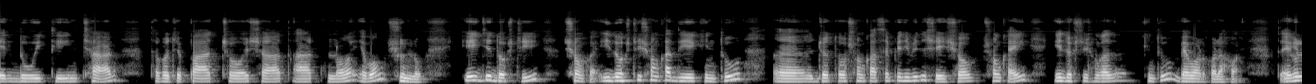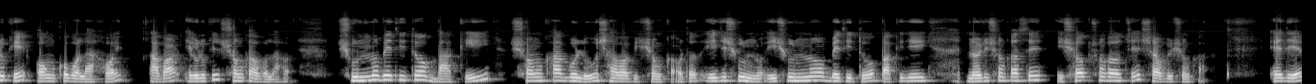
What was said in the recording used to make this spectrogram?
এক, দুই, তিন, চার, তারপর হচ্ছে পাঁচ, ছয়, সাত, আট, নয় এবং শূন্য। এই যে দশটি সংখ্যা, এই দশটি সংখ্যা দিয়ে কিন্তু যত সংখ্যা আছে পৃথিবীতে সেই সব সংখ্যাই এই দশটি সংখ্যা কিন্তু ব্যবহার করা হয়। তো এগুলোকে অঙ্ক বলা হয়, আবার এগুলোকে সংখ্যা বলা হয়। শূন্য ব্যতীত বাকি সংখ্যাগুলো স্বাভাবিক সংখ্যা, অর্থাৎ এই যে শূন্য, এই শূন্য ব্যতীত বাকি যেই নয়টি সংখ্যা আছে, এই সব সংখ্যা হচ্ছে স্বাভাবিক সংখ্যা। এদের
